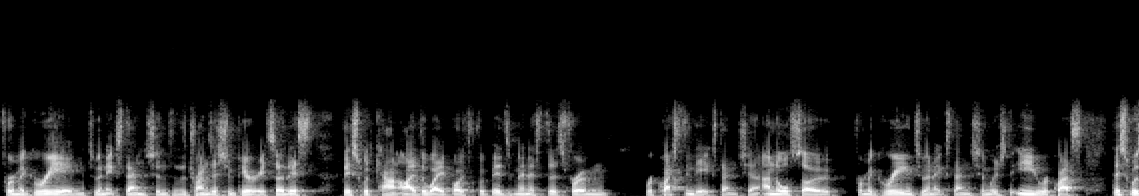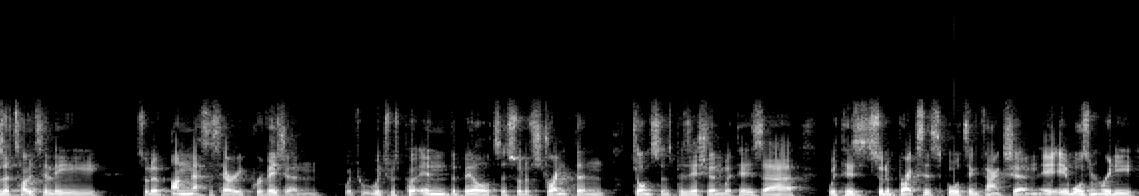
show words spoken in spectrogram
from agreeing to an extension to the transition period. So this this would count either way, both forbids ministers from requesting the extension and also from agreeing to an extension which the EU requests. This was a totally sort of unnecessary provision which which was put in the bill to sort of strengthen Johnson's position with his uh, with his sort of Brexit supporting faction. It, it wasn't really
